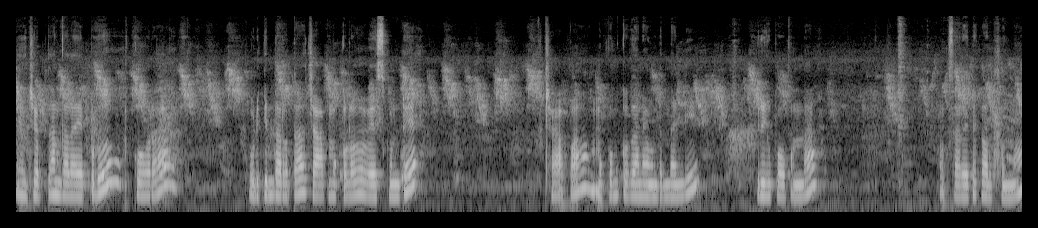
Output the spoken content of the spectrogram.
నేను చెప్తాను కదా ఎప్పుడు కూర ఉడికిన తర్వాత చేప ముక్కలు వేసుకుంటే చేప ముక్క ముక్కగానే ఉంటుందండి విరిగిపోకుండా. ఒకసారి అయితే కలుపుకుందాం.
